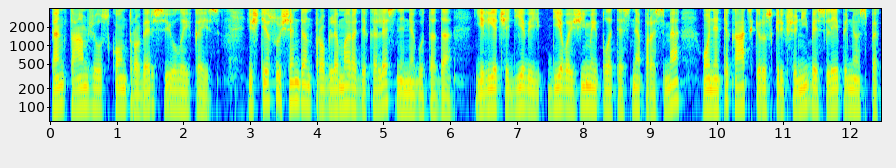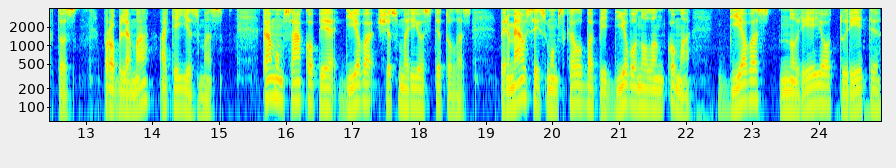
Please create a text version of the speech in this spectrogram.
penkto amžiaus kontroversijų laikais. Iš tiesų šiandien problema radikalesnė negu tada Ji liečia dievai, Dievą žymiai platesnė prasme, o ne tik atskirus krikščionybės lėpinio aspektus. Problema - ateizmas. Ką mums sako apie Dievą šis Marijos titulas? Pirmiausia, jis mums kalba apie Dievo nuolankumą. Dievas norėjo turėti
